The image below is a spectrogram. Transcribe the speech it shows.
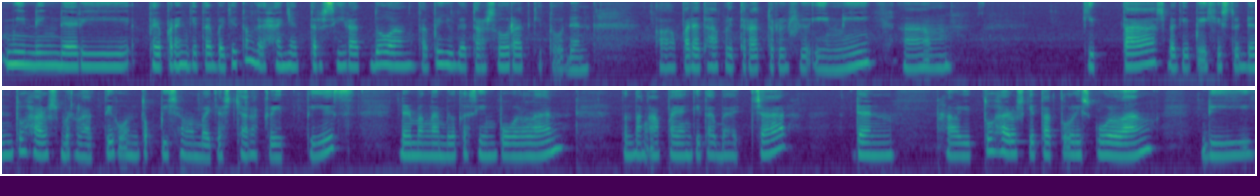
meaning dari paper yang kita baca itu nggak hanya tersirat doang tapi juga tersurat gitu. Dan uh, pada tahap literatur review ini um, kita sebagai PhD student tuh harus berlatih untuk bisa membaca secara kritis dan mengambil kesimpulan tentang apa yang kita baca. Dan hal itu harus kita tulis ulang di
